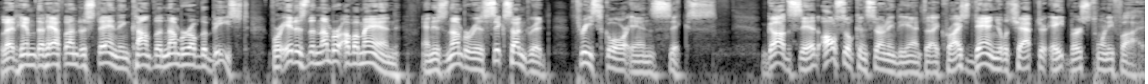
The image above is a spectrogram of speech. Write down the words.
Let him that hath understanding count the number of the beast, for it is the number of a man, and his number is six hundred, threescore and six. God said also concerning the Antichrist, Daniel chapter 8, verse 25,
